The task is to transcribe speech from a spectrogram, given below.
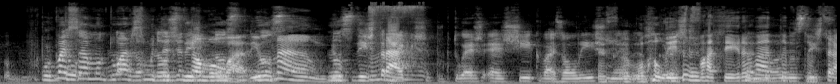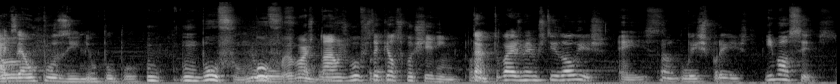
Porque Começa a amontoar-se muita gente diz- ao meu não se- lado. Eu não se- não. Se diz traques, porque tu és, és chique, vais ao lixo, Eu não é? ao lixo fato e gravata, Não, não se diz portanto, traques, sou- é um puzinho, um pupu. Um, um bufo, um bufo. bufo, Eu gosto um de dar uns bufo. bufos daqueles com cheirinho. Portanto, tu vais bem vestido ao lixo. é isso. Pronto, lixo para isto. E vocês?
